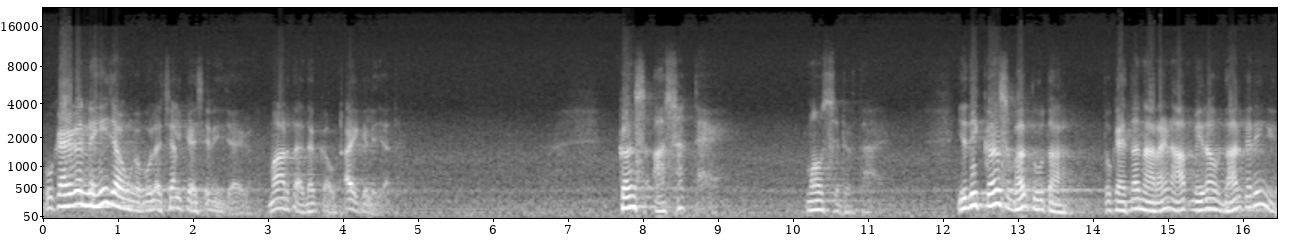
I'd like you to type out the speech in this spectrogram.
वो कहेगा, नहीं जाऊँगा। बोला, चल, कैसे नहीं जाएगा? मारता है धक्का, उठाए के ले जाता है। कंस आसक्त है मौत से डरता है। यदि कंस भक्त होता तो कहता, नारायण, आप मेरा उद्धार करेंगे?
